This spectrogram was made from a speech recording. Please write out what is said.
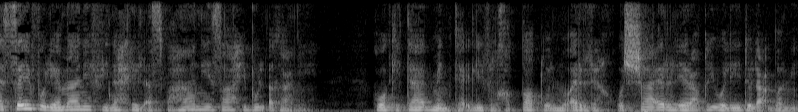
السيف اليماني في نحر الأصفهاني صاحب الأغاني. هو كتاب من تأليف الخطاط والمؤرخ والشاعر العراقي وليد الأعظمي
